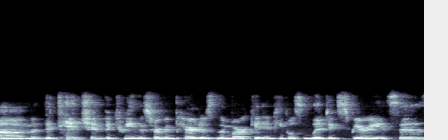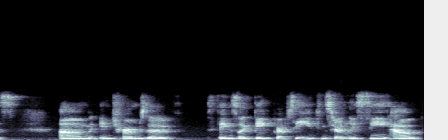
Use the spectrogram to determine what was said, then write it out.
um, the tension between the sort of imperatives of the market and people's lived experiences um, in terms of things like bankruptcy. You can certainly see how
